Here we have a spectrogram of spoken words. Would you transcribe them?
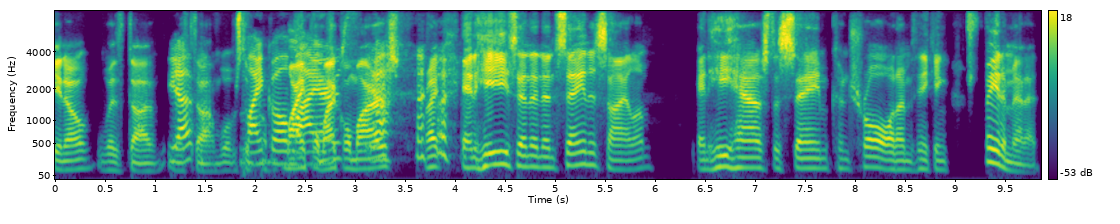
you know, with uh, yep. with um, what was the Michael Michael Myers. Michael Myers, yeah. right? And he's in an insane asylum, and he has the same control. And I'm thinking, wait a minute,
